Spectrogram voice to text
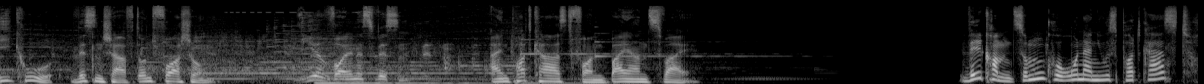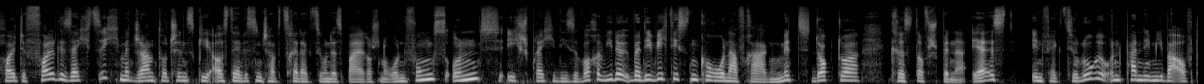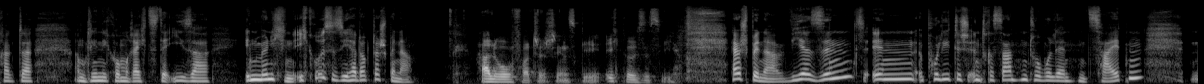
IQ, Wissenschaft und Forschung. Wir wollen es wissen. Ein Podcast von Bayern 2. Willkommen zum Corona News Podcast. Heute Folge 60 mit Jan Toczynski aus der Wissenschaftsredaktion des Bayerischen Rundfunks. Und ich spreche diese Woche wieder über die wichtigsten Corona-Fragen mit Dr. Christoph Spinner. Er ist Infektiologe und Pandemiebeauftragter am Klinikum Rechts der ISA in München. Ich grüße Sie, Herr Dr. Spinner. Hallo, Frau Czeschinski, ich grüße Sie. Herr Spinner, wir sind in politisch interessanten, turbulenten Zeiten.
